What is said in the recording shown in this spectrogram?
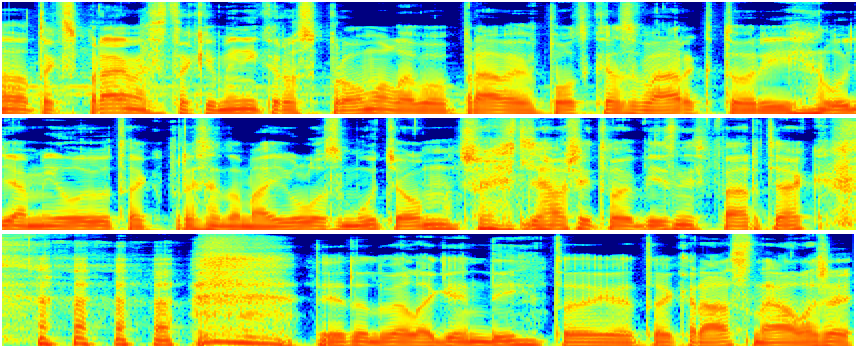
No tak spravíme si taký mini cross promo, lebo práve podcast VAR, ktorý ľudia milujú, tak presne to má Julo s Muťom, čo je ďalší tvoj biznis parťak. Tieto dve legendy, to je, to je krásne, ale že,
